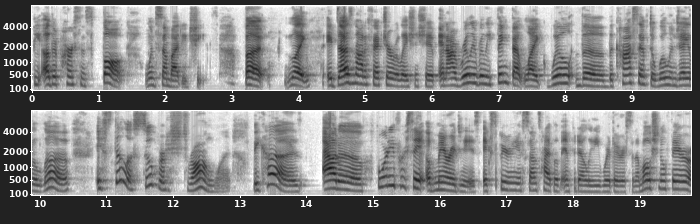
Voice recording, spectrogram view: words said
the other person's fault when somebody cheats. But like it does not affect your relationship and i really really think that like will the the concept of will and jada love is still a super strong one because out of 40% of marriages experience some type of infidelity whether it's an emotional affair or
